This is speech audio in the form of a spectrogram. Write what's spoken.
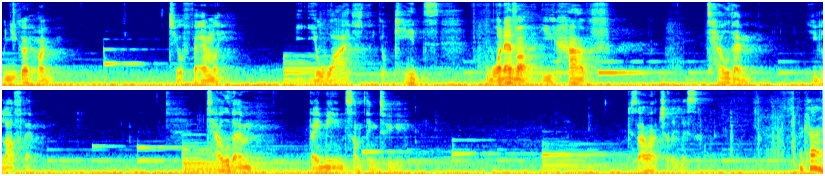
When you go home to your family, your wife, your kids, whatever you have, tell them you love them. Tell them they mean something to you. Because they'll actually listen. Okay.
